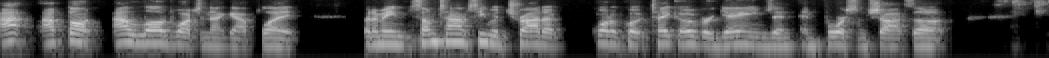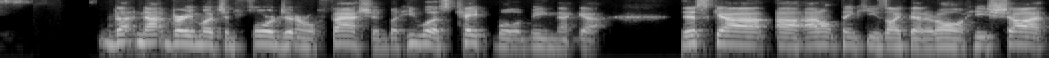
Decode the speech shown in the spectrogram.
I, I thought I loved watching that guy play. But I mean, sometimes he would try to quote unquote take over games and, and force some shots up. Not, not very much in floor general fashion, but he was capable of being that guy. This guy, uh, I don't think he's like that at all. He shot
